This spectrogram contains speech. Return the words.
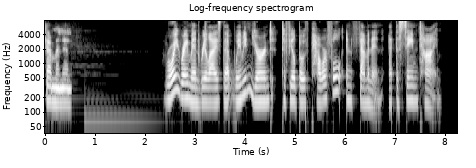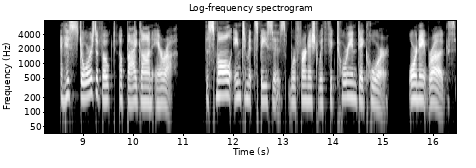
feminine. Roy Raymond realized that women yearned to feel both powerful and feminine at the same time and his stores evoked a bygone era. The small, intimate spaces were furnished with Victorian decor, ornate rugs,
